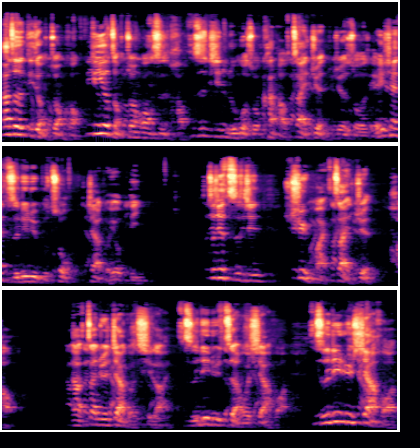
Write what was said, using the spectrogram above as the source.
那这是第一种状况。第二种状况是，好资金如果说看好债券，就是说，诶，现在值利率不错，价格又低，这些资金去买债券，好，那债券价格起来，值利率自然会下滑。值利率下滑，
